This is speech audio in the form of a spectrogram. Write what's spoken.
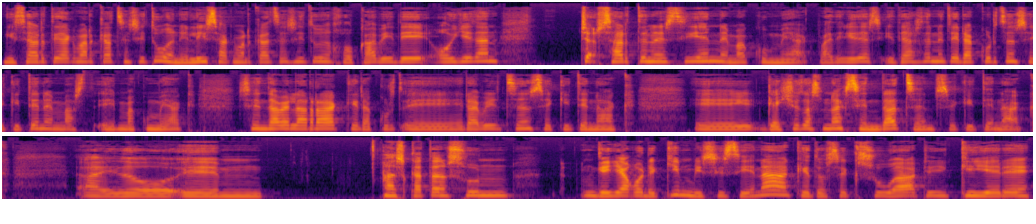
gizarteak markatzen zituen, elizak markatzen zituen, jokabide hoietan, sartzen ez ziren emakumeak. Ba, adibidez, idazten eta irakurtzen sekiten emaz- emakumeak, zendabelarrak erakurt, eh, erabiltzen sekitenak, eh, gaixotasunak sendatzen sekitenak, Ah, edo em, askatasun gehiagorekin bizi zienak, edo sexuak ere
